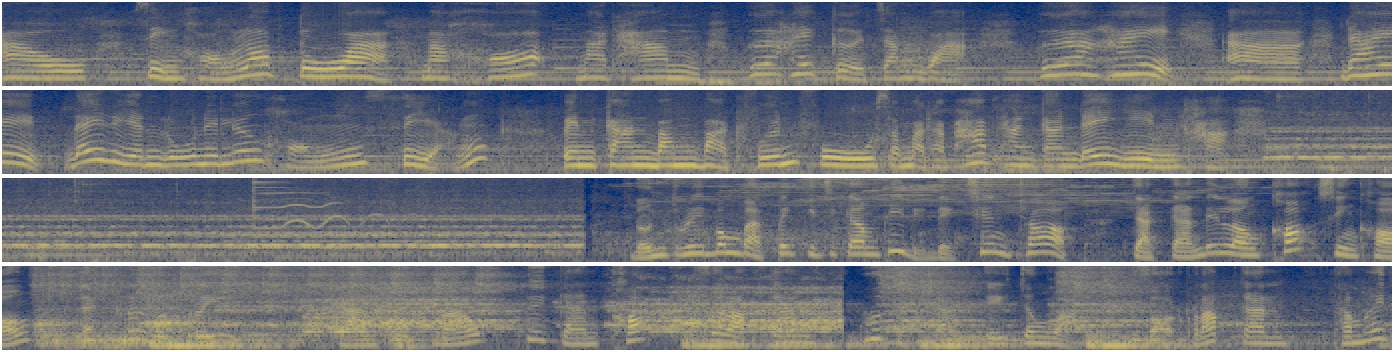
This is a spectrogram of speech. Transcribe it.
เอาสิ่งของรอบตัวมาเคาะมาทำเพื่อให้เกิดจังหวะ เพื่อให้อ่าได้ได้เรียนรู้ในเรื่องของเสียง เป็นการบำบัดฟื้นฟู สมรรถภาพทางการได้ยินค่ะ ดนตรีบำบัดเป็นกิจกรรมที่เด็กๆ ชื่นชอบ จากการได้ลองเคาะสิ่งของและเครื่องดนตรี การปลุกเร้าด้วยการเคาะสลับกันรู้จักการตีจังหวะ สอดรับกันทำให้เ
